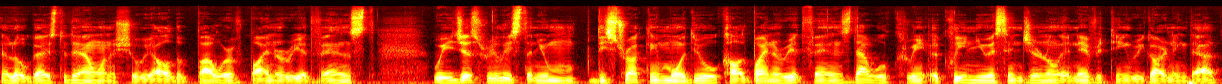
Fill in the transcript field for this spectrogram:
Hello guys, today I want to show you all the power of Binary Advanced. We just released a new destructing module called Binary Advanced that will clean, uh, clean USN journal and everything regarding that.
